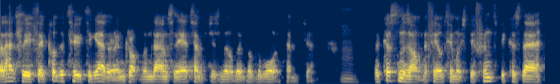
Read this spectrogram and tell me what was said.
But actually, if they put the two together and drop them down to the air temperatures a little bit above the water temperature, mm. the customers aren't going to feel too much difference because their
